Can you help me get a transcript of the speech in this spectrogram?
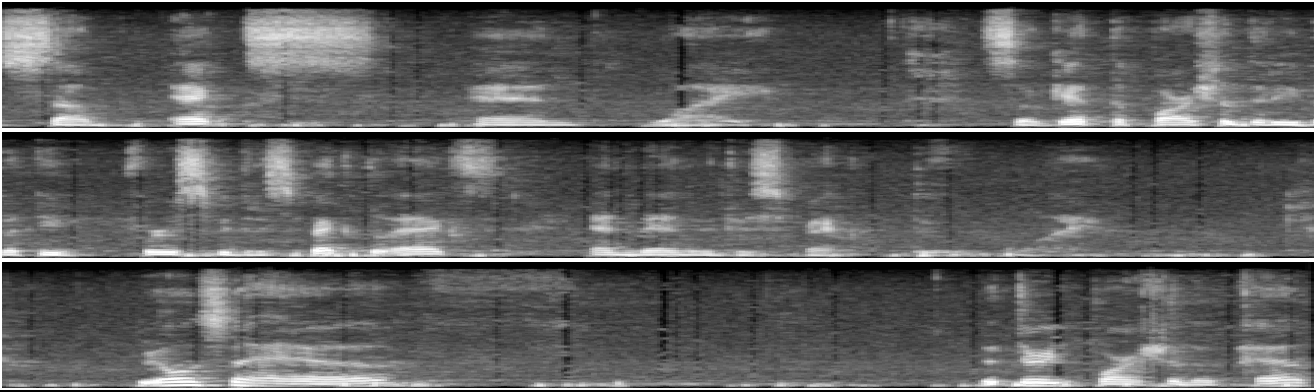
sub x and y. So get the partial derivative first with respect to x and then with respect to y. We also have the third partial of f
